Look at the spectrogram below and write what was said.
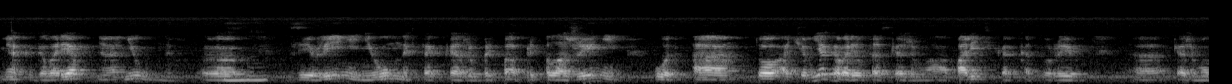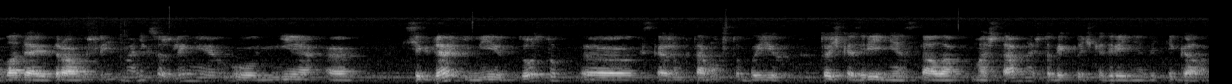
мягко говоря, э, неумных заявлений, неумных, так скажем, предположений. Вот. А то, о чем я говорил, так скажем, о политиках, которые, э, скажем, обладают здравым мышлением, они, к сожалению, не всегда имеют доступ, скажем, к тому, чтобы их точка зрения стала масштабной, чтобы их точка зрения достигала.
